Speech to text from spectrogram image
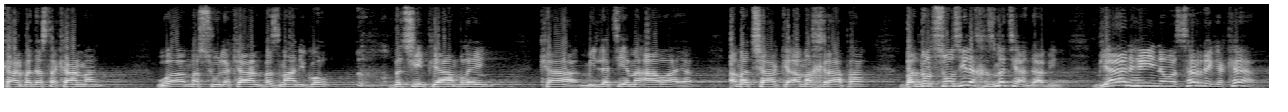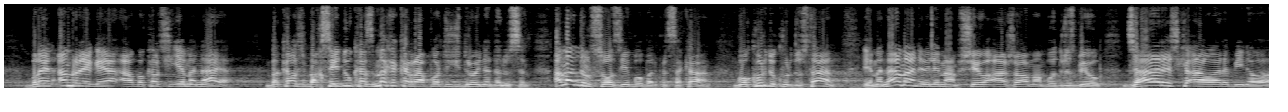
کاربەدەستەکانمان و مەسولەکان بە زمانی گوڵ بچین پێیان بڵێین کە میلەتی ئێمە ئاوایە ئەمە چاکە ئەمە خراپە بە دڵسۆزی لە خزمەتیان دابین بیان هەینەوە سەر ڕێگەکە بڵێن ئەم ڕێگەیە ئا بە کەڵکی ئێمە نایە بە کەڵک بە قسەی دوو کەس مەکە کە راپۆرتێکی درۆی نەدەنووسن ئەمە دڵسۆزیە بۆ بەرپرسەکان بۆ کورد و کوردستان ئێمە نامانەوێت لێمان بشێوە ئاژاوامان بۆ دروستبێ و جارێش کە ئاوارە بینەوە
